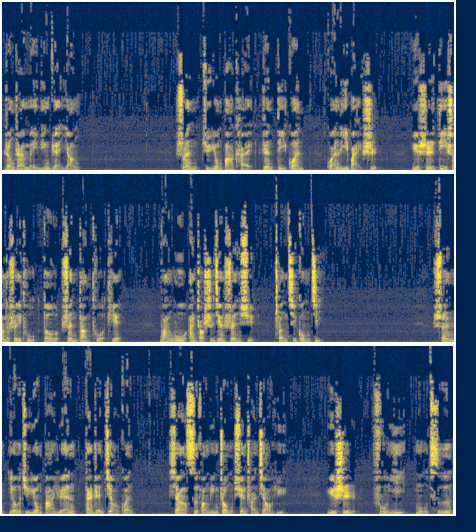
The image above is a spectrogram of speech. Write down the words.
仍然美名远扬。舜举用八楷任地官，管理百事，于是地上的水土都顺当妥帖，万物按照时间顺序成其功绩。舜又举用八元担任教官，向四方民众宣传教育，于是。父义、母慈、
